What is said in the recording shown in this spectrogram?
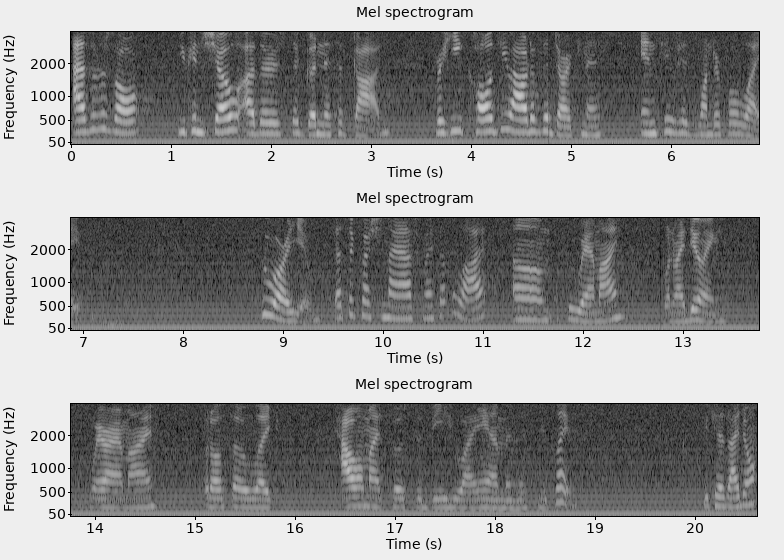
As a result, you can show others the goodness of God, for he called you out of the darkness into his wonderful light. Who are you? That's a question I ask myself a lot. Um, who am I? What am I doing? Where am I? But also, like, how am I supposed to be who I am in this new place? Because I don't,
